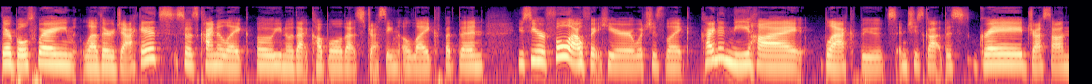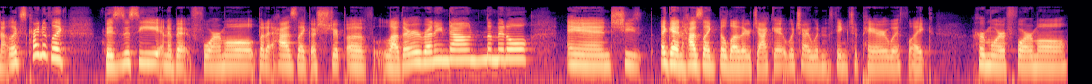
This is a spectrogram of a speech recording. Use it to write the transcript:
they're both wearing leather jackets. So it's kind of like, oh, you know, that couple that's dressing alike. But then you see her full outfit here, which is like kind of knee high black boots. And she's got this gray dress on that looks kind of like businessy and a bit formal, but it has like a strip of leather running down the middle. And she, again, has like the leather jacket, which I wouldn't think to pair with like her more formal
